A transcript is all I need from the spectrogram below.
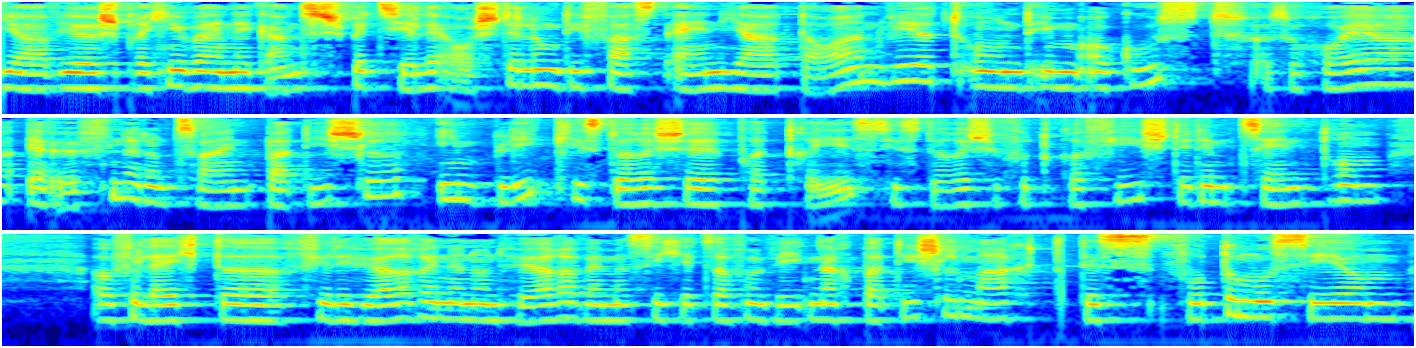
Ja, wir sprechen über eine ganz spezielle Ausstellung, die fast ein Jahr dauern wird und im August, also heuer, eröffnet und zwar in Bad Ischl. Im Blick historische Porträts, historische Fotografie steht im Zentrum. Aber vielleicht äh, für die Hörerinnen und Hörer, wenn man sich jetzt auf den Weg nach Bad Ischl macht, das Fotomuseum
